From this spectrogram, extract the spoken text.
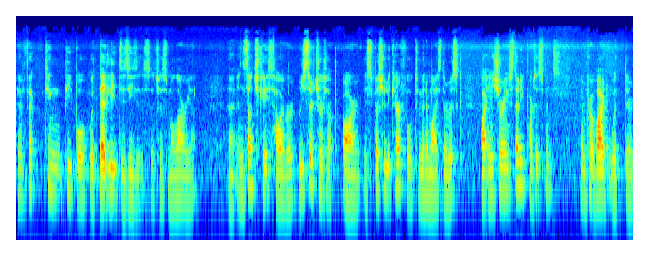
infecting people with deadly diseases such as malaria. Uh, in such case, however, researchers are, especially careful to minimize the risk by ensuring study participants and provide with their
